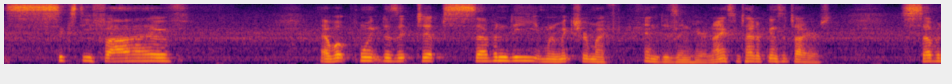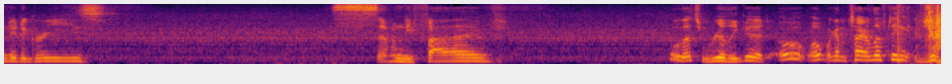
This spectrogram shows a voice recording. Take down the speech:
65. At what point does it tip 70? I'm going to make sure my end is in here, nice and tight up against the tires. 70 degrees. 75. Oh, that's really good. Oh, oh, I got a tire lifting just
